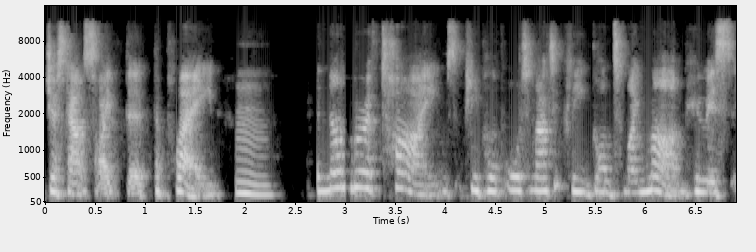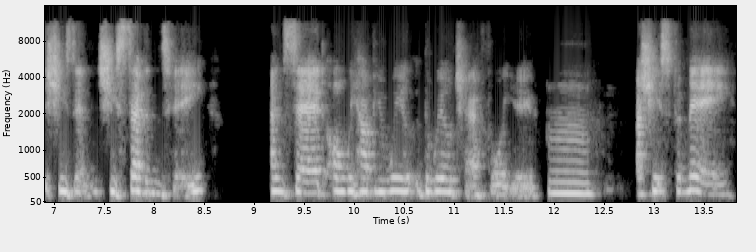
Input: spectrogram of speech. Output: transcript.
just outside the, the plane. Mm. The number of times people have automatically gone to my mum, who is she's in she's 70, and said, Oh, we have your wheel the wheelchair for you. Mm. Actually, it's for me.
